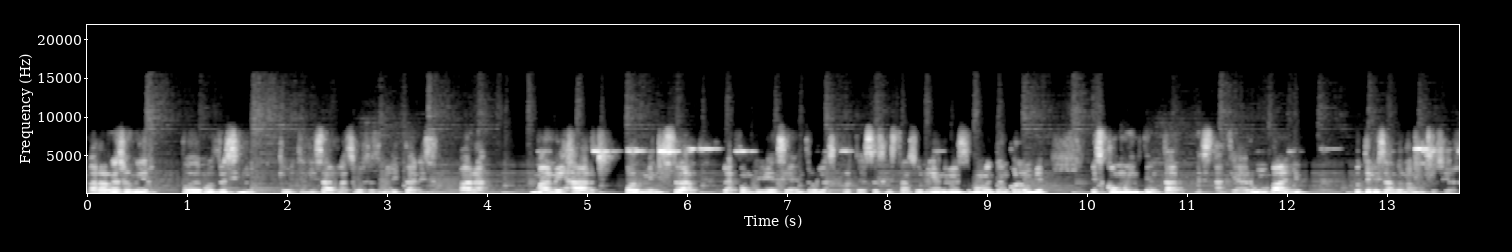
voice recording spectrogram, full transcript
Para resumir, podemos decir que utilizar las fuerzas militares para manejar o administrar la convivencia dentro de las protestas que están surgiendo en este momento en Colombia es como intentar destaquear un baño utilizando una motosierra.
